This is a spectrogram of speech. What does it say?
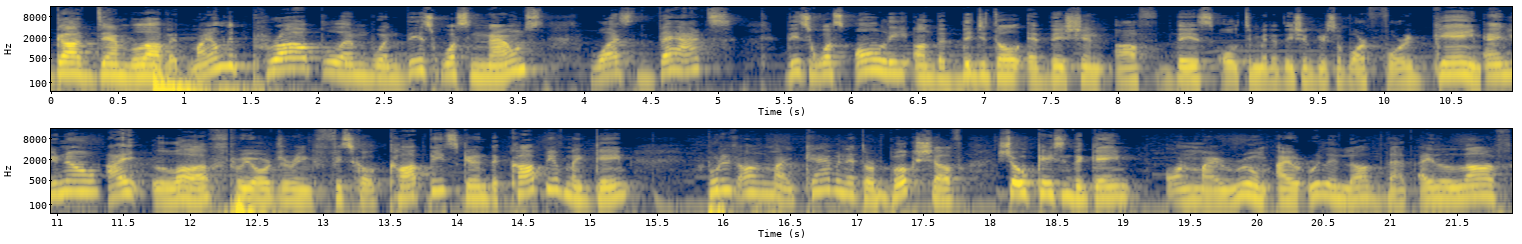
goddamn love it. My only problem when this was announced was that this was only on the digital edition of this Ultimate Edition Gears of War 4 game. And you know, I love pre-ordering physical copies, getting the copy of my game, put it on my cabinet or bookshelf, showcasing the game on my room. I really love that. I love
